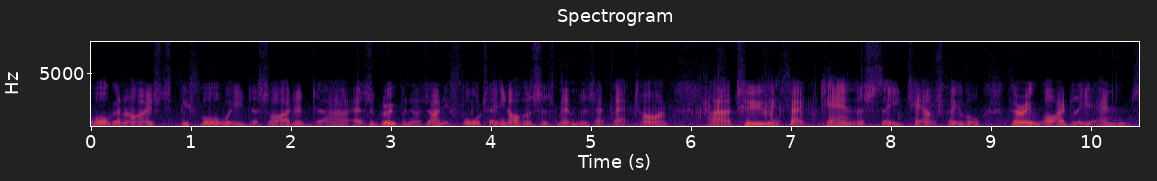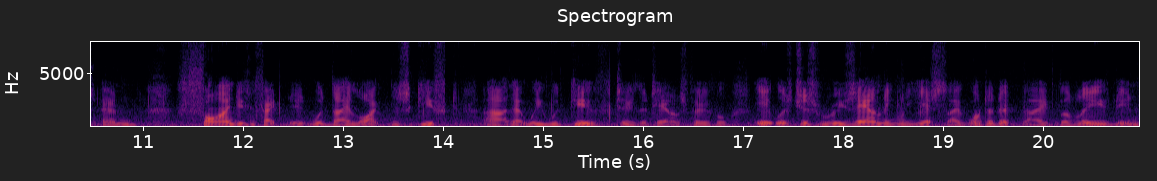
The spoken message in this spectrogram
organised before we decided uh, as a group, and there was only 14 of us as members at that time, uh, to in fact canvass the townspeople very widely and and find in fact would they like this gift uh, that we would give to the townspeople. It was just resoundingly yes, they wanted it. They believed in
